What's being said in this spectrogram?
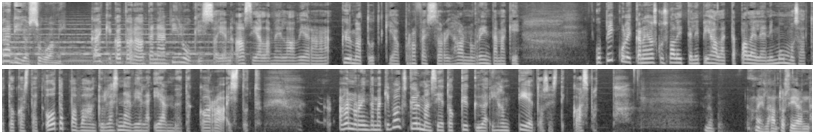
Radio Suomi. Kaikki kotona on tänään vilukissojen asialla. Meillä on vieraana kylmätutkija professori Hannu Rintämäki. Kun pikkulikkana joskus valitteli pihalla, että palelee, niin mummo saattoi tokasta, että ootapa vaan, kyllä sinä vielä iän myötä karaistut. Hannu Rintämäki, voiko kylmän kykyä ihan tietoisesti kasvattaa? No meillähän tosiaan,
